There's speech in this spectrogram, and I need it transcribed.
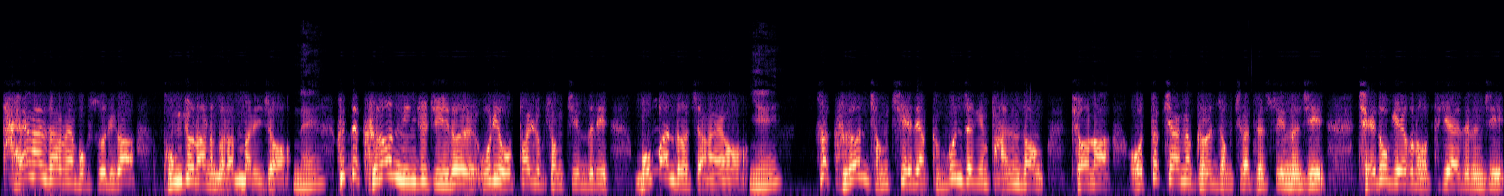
다양한 사람의 목소리가 공존하는 거란 말이죠. 네. 근데 그런 민주주의를 우리 586 정치인들이 못 만들었잖아요. 예. 그래서 그런 정치에 대한 근본적인 반성, 변화, 어떻게 하면 그런 정치가 될 수 있는지, 제도 개혁은 어떻게 해야 되는지,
